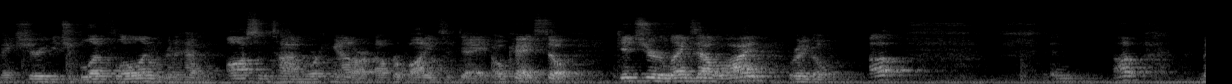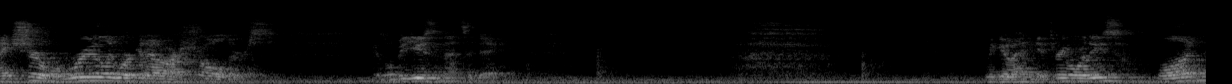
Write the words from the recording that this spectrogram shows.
make sure you get your blood flowing. We're gonna have an awesome time working out our upper body today. Okay, so get your legs out wide. We're gonna go up and up. Make sure we're really working out our shoulders because we'll be using that today. Let me go ahead and get three more of these. One,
